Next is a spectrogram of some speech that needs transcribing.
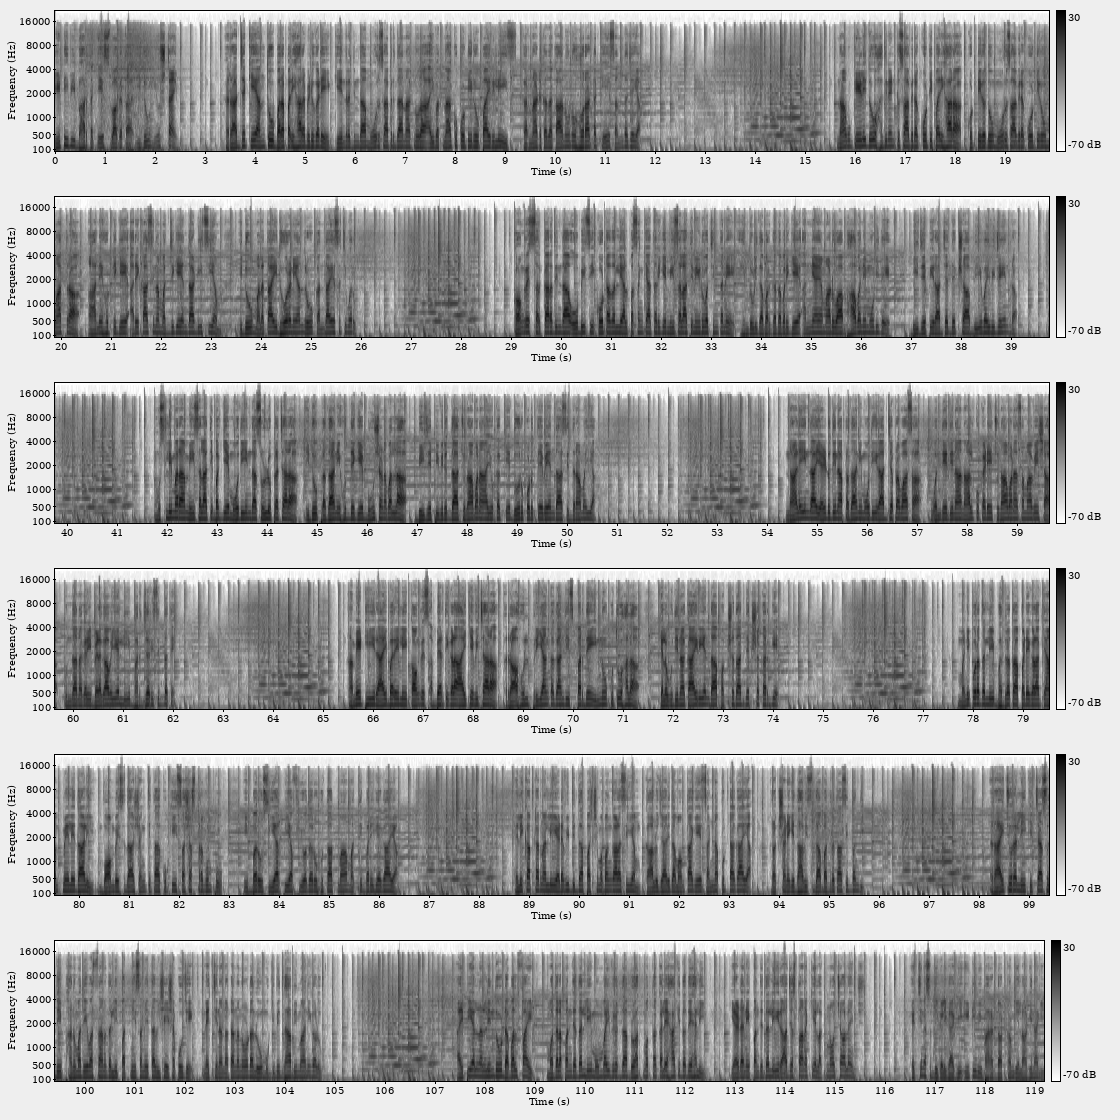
ETV ಭಾರತಕ್ಕೆ ಸ್ವಾಗತ. ಇದು ನ್ಯೂಸ್ ಟೈಮ್. ರಾಜ್ಯಕ್ಕೆ ಅಂತೂ ಬರ ಪರಿಹಾರ ಬಿಡುಗಡೆ. ಕೇಂದ್ರದಿಂದ ಮೂರು ಸಾವಿರದ ನಾಲ್ಕುನೂರ ಐವತ್ನಾಲ್ಕು ಕೋಟಿ ರೂಪಾಯಿ ರಿಲೀಸ್. ಕರ್ನಾಟಕದ ಕಾನೂನು ಹೋರಾಟಕ್ಕೆ ಸಂದಜಯ. ನಾವು ಕೇಳಿದ್ದು ಹದಿನೆಂಟು ಸಾವಿರ ಕೋಟಿ ಪರಿಹಾರ. ಕೊಟ್ಟಿರೋದು ಮೂರು ಸಾವಿರ ಕೋಟಿ ರು ಮಾತ್ರ. ಆನೆ ಹೊಟ್ಟಿಗೆ, ಅರೆಕಾಸಿನ ಮಜ್ಜಿಗೆ ಎಂದ ಡಿಸಿಎಂ ಇದು ಮಲತಾಯಿ ಧೋರಣೆ ಅಂದ್ರು ಕಂದಾಯ ಸಚಿವರು. ಕಾಂಗ್ರೆಸ್ ಸರ್ಕಾರದಿಂದ ಒಬಿಸಿ ಕೋಟಾದಲ್ಲಿ ಅಲ್ಪಸಂಖ್ಯಾತರಿಗೆ ಮೀಸಲಾತಿ ನೀಡುವ ಚಿಂತನೆ ಹಿಂದುಳಿದ ವರ್ಗದವರಿಗೆ ಅನ್ಯಾಯ ಮಾಡುವ ಭಾವನೆ ಮೂಡಿದೆ. ಬಿಜೆಪಿ ರಾಜ್ಯಾಧ್ಯಕ್ಷ ಬಿವೈ ವಿಜಯೇಂದ್ರ. ಮುಸ್ಲಿಮರ ಮೀಸಲಾತಿ ಬಗ್ಗೆ ಮೋದಿಯಿಂದ ಸುಳ್ಳು ಪ್ರಚಾರ, ಇದು ಪ್ರಧಾನಿ ಹುದ್ದೆಗೆ ಭೂಷಣವಲ್ಲ, ಬಿಜೆಪಿ ವಿರುದ್ಧ ಚುನಾವಣಾ ಆಯೋಗಕ್ಕೆ ದೂರು ಕೊಡುತ್ತೇವೆ ಎಂದ ಸಿದ್ದರಾಮಯ್ಯ. ನಾಳೆಯಿಂದ ಎರಡು ದಿನ ಪ್ರಧಾನಿ ಮೋದಿ ರಾಜ್ಯ ಪ್ರವಾಸ, ಒಂದೇ ದಿನ ನಾಲ್ಕು ಕಡೆ ಚುನಾವಣಾ ಸಮಾವೇಶ, ಕುಂದಾನಗರಿ ಬೆಳಗಾವಿಯಲ್ಲಿ ಭರ್ಜರಿ ಸಿದ್ಧತೆ. ಅಮೇಠಿ, ರಾಯ್ಬರೇಲಿ ಕಾಂಗ್ರೆಸ್ ಅಭ್ಯರ್ಥಿಗಳ ಆಯ್ಕೆ ವಿಚಾರ, ರಾಹುಲ್, ಪ್ರಿಯಾಂಕಾ ಗಾಂಧಿ ಸ್ಪರ್ಧೆ ಇನ್ನೂ ಕುತೂಹಲ, ಕೆಲವು ದಿನ ಕಾಯಿರಿ ಎಂದ ಪಕ್ಷದ ಅಧ್ಯಕ್ಷ ಖರ್ಗೆ. ಮಣಿಪುರದಲ್ಲಿ ಭದ್ರತಾ ಪಡೆಗಳ ಕ್ಯಾಂಪ್ ಮೇಲೆ ದಾಳಿ ಬಾಂಬೆಸಿದ ಶಂಕಿತ ಕುಕಿ ಸಶಸ್ತ್ರ ಗುಂಪು. ಇಬ್ಬರು ಸಿಆರ್ಪಿಎಫ್ ಯೋಧರು ಹುತಾತ್ಮ, ಮತ್ತಿಬ್ಬರಿಗೆ ಗಾಯ. ಹೆಲಿಕಾಪ್ಟರ್ನಲ್ಲಿ ಎಡವಿ ಬಿದ್ದ ಪಶ್ಚಿಮ ಬಂಗಾಳ ಸಿಎಂ ಕಾಲು ಜಾರಿದ ಮಮತಾಗೆ ಸಣ್ಣ ಪುಟ್ಟ ಗಾಯ, ರಕ್ಷಣೆಗೆ ಧಾವಿಸಿದ ಭದ್ರತಾ ಸಿಬ್ಬಂದಿ. ರಾಯಚೂರಲ್ಲಿ ಕಿಚ್ಚ ಸುದೀಪ್ ಹನುಮ ದೇವಸ್ಥಾನದಲ್ಲಿ ಪತ್ನಿ ಸಮೇತ ವಿಶೇಷ ಪೂಜೆ, ನೆಚ್ಚಿನ ನಟನ ನೋಡಲು ಮುಗಿಬಿದ್ದ ಅಭಿಮಾನಿಗಳು. ಐಪಿಎಲ್ನಲ್ಲಿಂದು ಡಬಲ್ ಫೈಟ್, ಮೊದಲ ಪಂದ್ಯದಲ್ಲಿ ಮುಂಬೈ ವಿರುದ್ಧ ಬೃಹತ್ ಮೊತ್ತ ಕಲೆ ಹಾಕಿದ ದೆಹಲಿ. ಎರಡನೇ ಪಂದ್ಯದಲ್ಲಿ ರಾಜಸ್ಥಾನಕ್ಕೆ ಲಕ್ನೋ ಚಾಲೆಂಜ್. ಹೆಚ್ಚಿನ ಸುದ್ದಿಗಳಿಗಾಗಿ ಇಟಿವಿ ಭಾರತ್ ಡಾಟ್ ಕಾಮ್ಗೆ ಲಾಗಿನ್ ಆಗಿ.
